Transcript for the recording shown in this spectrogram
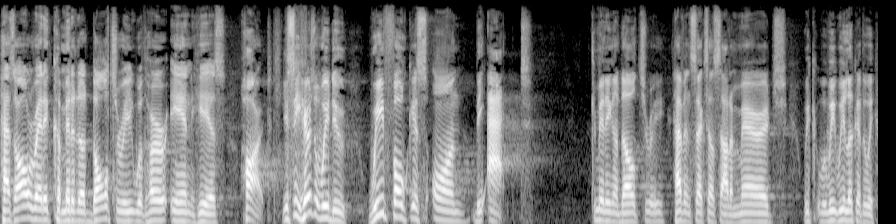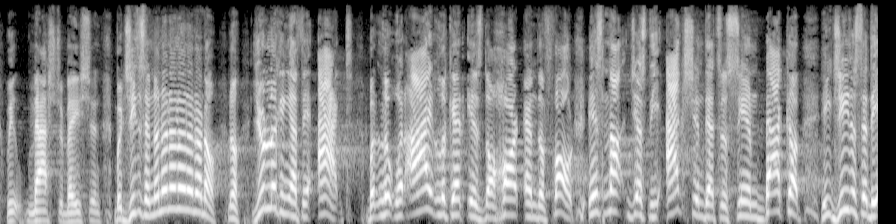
has already committed adultery with her in his heart. You see, here's what we do. We focus on the act. Committing adultery, having sex outside of marriage, we, we, we look at the we, masturbation. But Jesus said, no, no, no, no, no, no, no. No, you're looking at the act. But look, what I look at is the heart and the thought. It's not just the action that's a sin. Back up. He, Jesus said the,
